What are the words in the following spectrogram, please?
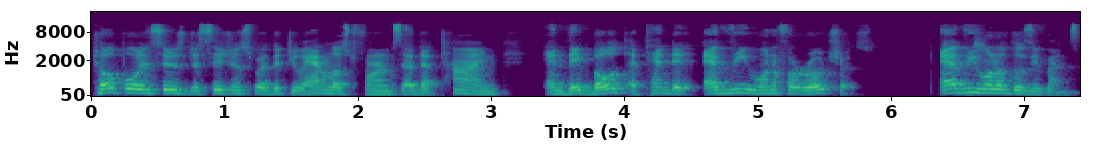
Topo and SiriusDecisions were the two analyst firms at that time, and they both attended every one of our roadshows, every one of those events.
